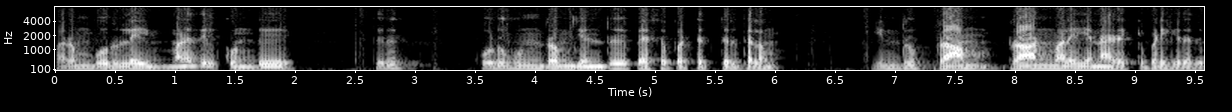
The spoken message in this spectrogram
பரம்பொருளை மனதில் கொண்டு திரு கொடுகுன்றம் என்று பேசப்பட்ட திருத்தலம் இன்று பிராம் பிரான்மலை என அழைக்கப்படுகிறது.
